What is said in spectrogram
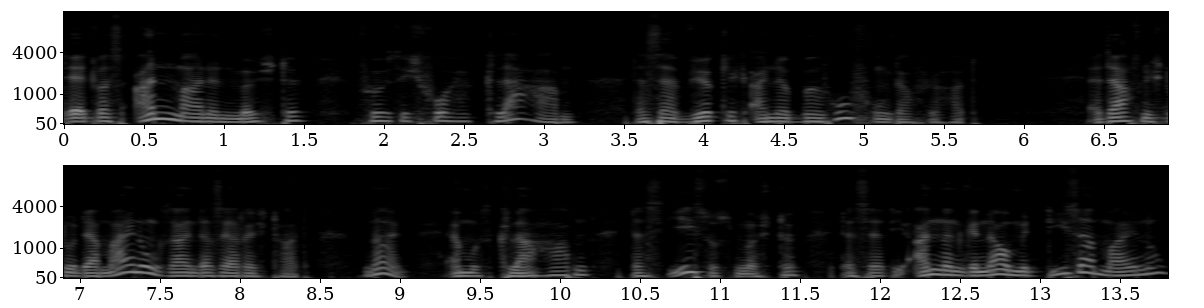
der etwas anmahnen möchte, für sich vorher klar haben, dass er wirklich eine Berufung dafür hat. Er darf nicht nur der Meinung sein, dass er recht hat. Nein, er muss klar haben, dass Jesus möchte, dass er die anderen genau mit dieser Meinung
